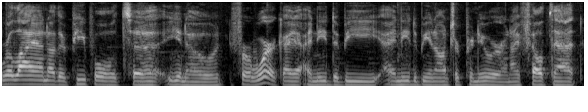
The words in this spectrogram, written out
rely on other people to, you know, for work. I, I need to be I need to be an entrepreneur and I felt that.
